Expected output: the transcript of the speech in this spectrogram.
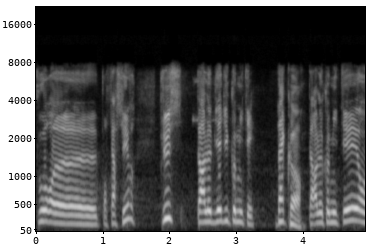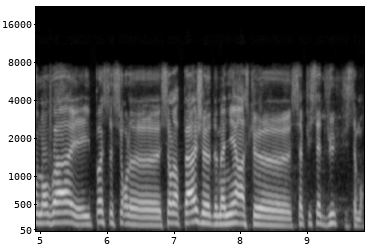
pour, euh, pour faire suivre, plus par le biais du comité. D'accord. Par le comité, on envoie et ils postent sur, le, sur leur page de manière à ce que ça puisse être vu, justement.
